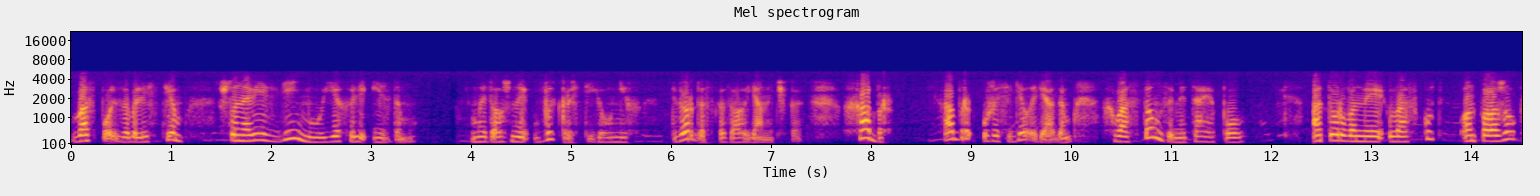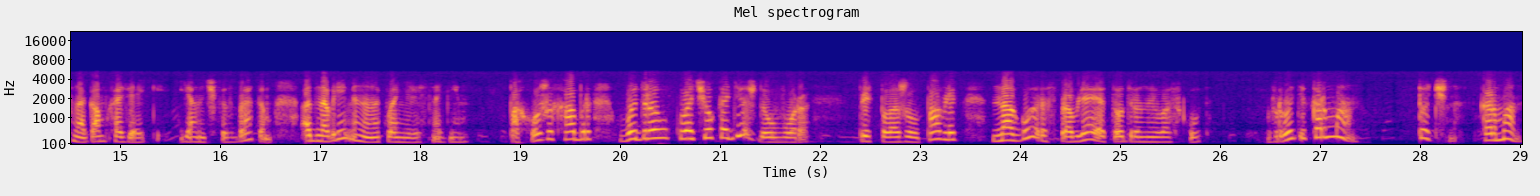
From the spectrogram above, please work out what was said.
воспользовались тем, что на весь день мы уехали из дому. Мы должны выкрасть ее у них, твердо сказала Яночка. Хабр Хабр уже сидел рядом, хвостом заметая пол. Оторванный лоскут он положил к ногам хозяйки. Яночка с братом одновременно наклонились над ним. Похоже, Хабр выдрал клочок одежды у вора, предположил Павлик, ногой расправляя отодранный лоскут. Вроде карман. Точно, карман.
